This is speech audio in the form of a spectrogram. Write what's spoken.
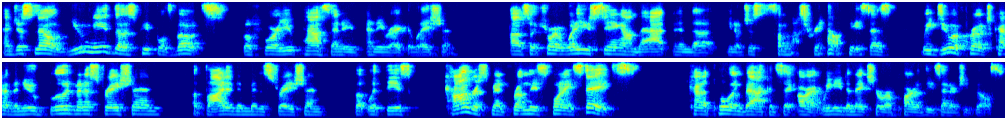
And just know you need those people's votes before you pass any any regulation. Uh, so Troy, what are you seeing on that? And uh, you know, just some of those realities as we do approach kind of a new blue administration, a Biden administration, but with these congressmen from these 20 states kind of pulling back and say, all right, we need to make sure we're part of these energy bills.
